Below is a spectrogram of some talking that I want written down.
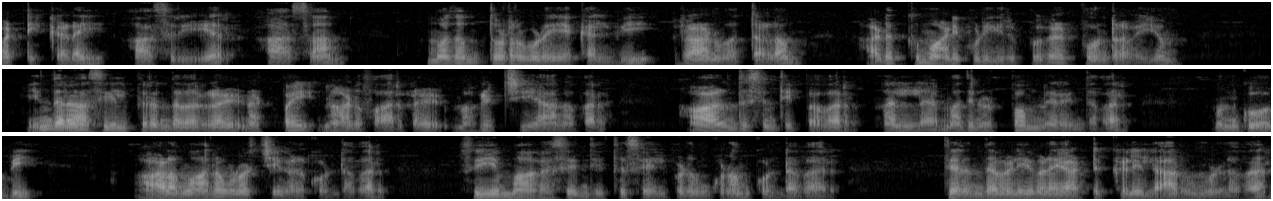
பட்டிக்கடை ஆசிரியர் ஆசான் மதம் தொடர்புடைய கல்வி இராணுவ தளம் அடுக்குமாடி குடியிருப்புகள் போன்றவையும். இந்த ராசியில் பிறந்தவர்கள் நட்பை நாடுவார்கள் மகிழ்ச்சியானவர் ஆழ்ந்து சிந்திப்பவர் நல்ல மதிநுட்பம் நிறைந்தவர் முன்கோபி ஆழமான உணர்ச்சிகள் கொண்டவர் சுயமாக சிந்தித்து செயல்படும் குணம் கொண்டவர் திறந்தவெளி விளையாட்டுகளில் ஆர்வமுள்ளவர்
